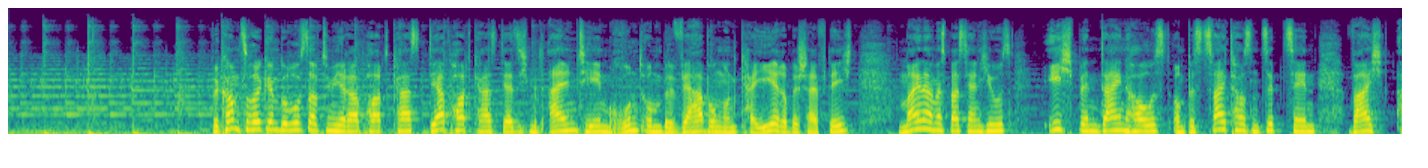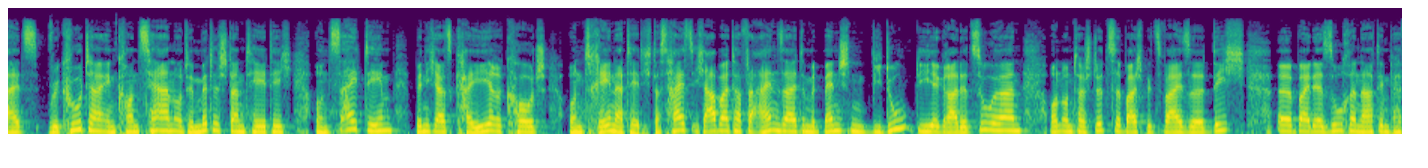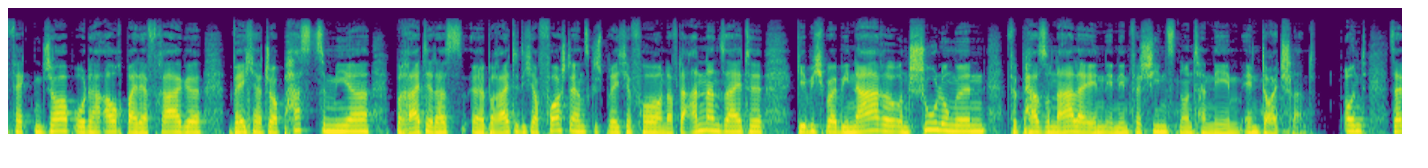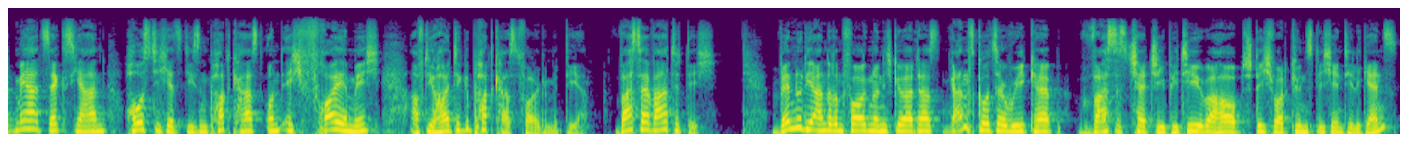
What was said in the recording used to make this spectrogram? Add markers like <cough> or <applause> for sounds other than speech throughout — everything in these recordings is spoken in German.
Willkommen zurück im Berufsoptimierer Podcast, der Podcast, der sich mit allen Themen rund um Bewerbung und Karriere beschäftigt. Mein Name ist Bastian Hughes. Ich bin dein Host und bis 2017 war ich als Recruiter in Konzernen und im Mittelstand tätig und seitdem bin ich als Karrierecoach und Trainer tätig. Das heißt, ich arbeite auf der einen Seite mit Menschen wie du, die hier gerade zuhören und unterstütze beispielsweise dich äh, bei der Suche nach dem perfekten Job oder auch bei der Frage, welcher Job passt zu mir, bereite das, äh, bereite dich auf Vorstellungsgespräche vor und auf der anderen Seite gebe ich Webinare und Schulungen für PersonalerInnen in den verschiedensten Unternehmen in Deutschland. Und seit mehr als sechs Jahren hoste ich jetzt diesen Podcast und ich freue mich auf die heutige Podcast-Folge mit dir. Was erwartet dich? Wenn du die anderen Folgen noch nicht gehört hast, ganz kurzer Recap. Was ist ChatGPT überhaupt? Stichwort künstliche Intelligenz.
